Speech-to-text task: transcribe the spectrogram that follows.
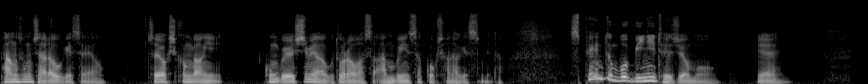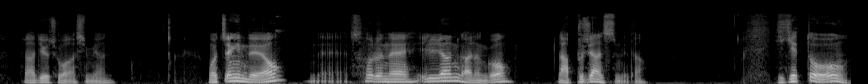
방송 잘하고 계세요. 저 역시 건강히 공부 열심히 하고 돌아와서 안부 인사 꼭 전하겠습니다. 스페인도 뭐 미니 되죠, 뭐. 예. 라디오 좋아하시면. 멋쟁인데요. 네. 서른에 1년 가는 거 나쁘지 않습니다. 이게 또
